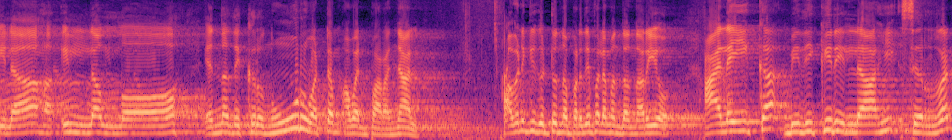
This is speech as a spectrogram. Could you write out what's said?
ഇലാഹ ഇല്ലല്ലാ എന്ന ദിക്ർ നൂറ് വട്ടം അവൻ പറഞ്ഞാൽ അവനിക്ക് കിട്ടുന്ന പ്രതിഫലം എന്തെന്നറിയോ? അലൈക്ക ബിദിക്കിരില്ലാഹി സിറൻ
